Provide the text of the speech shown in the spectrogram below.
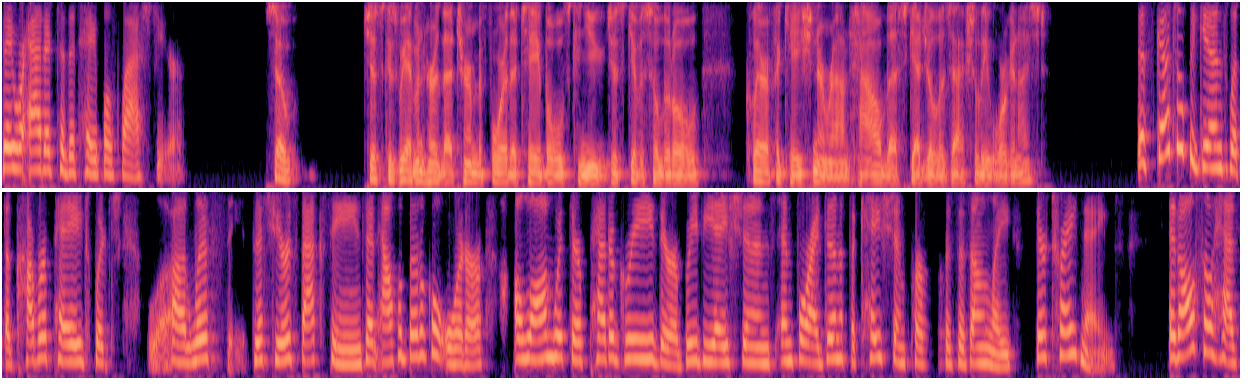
They were added to the tables last year. So, just because we haven't heard that term before, the tables, can you just give us a little clarification around how the schedule is actually organized? The schedule begins with a cover page, which uh, lists this year's vaccines in alphabetical order, along with their pedigree, their abbreviations, and for identification purposes only, their trade names. It also has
